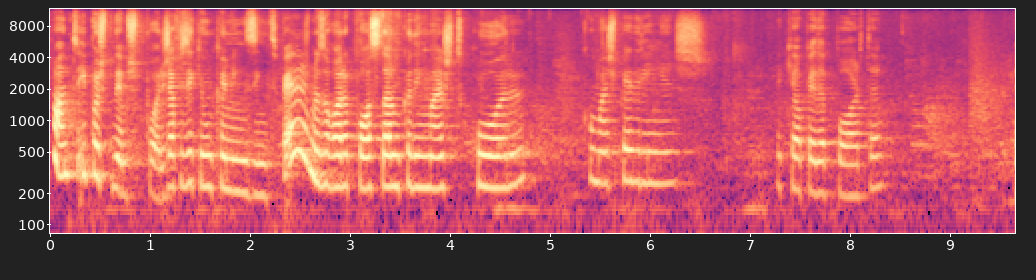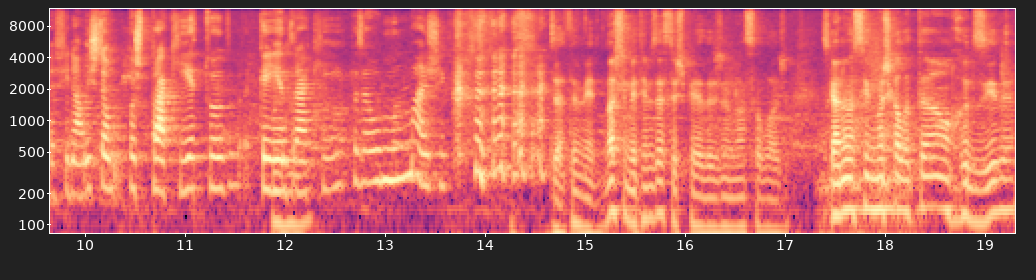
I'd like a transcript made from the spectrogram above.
Pronto, e depois podemos pôr, já fiz aqui um caminhozinho de pedras, mas agora posso dar um bocadinho mais de cor com mais pedrinhas aqui ao pé da porta. Afinal, isto é, depois para aqui é todo, quem uhum. entra aqui, depois é o mundo mágico. Exatamente. Nós também temos essas pedras na nossa loja. Se calhar não assim de uma escala tão reduzida,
